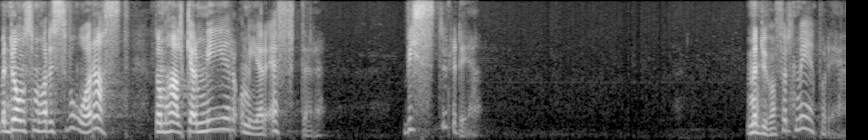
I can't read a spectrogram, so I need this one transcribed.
men de som har det svårast, de halkar mer och mer efter. Visste du det? Men du har följt med på det.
